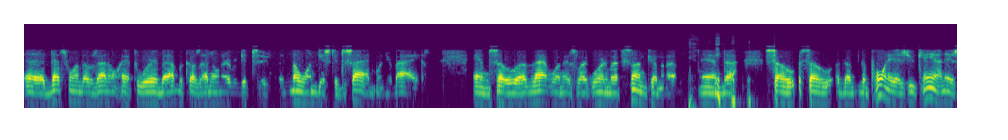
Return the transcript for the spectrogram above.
Uh, that's one of those I don't have to worry about because I don't ever get to. No one gets to decide when your bye is, and so uh, that one is like worrying about the sun coming up. And uh, so, so the the point is, you can is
